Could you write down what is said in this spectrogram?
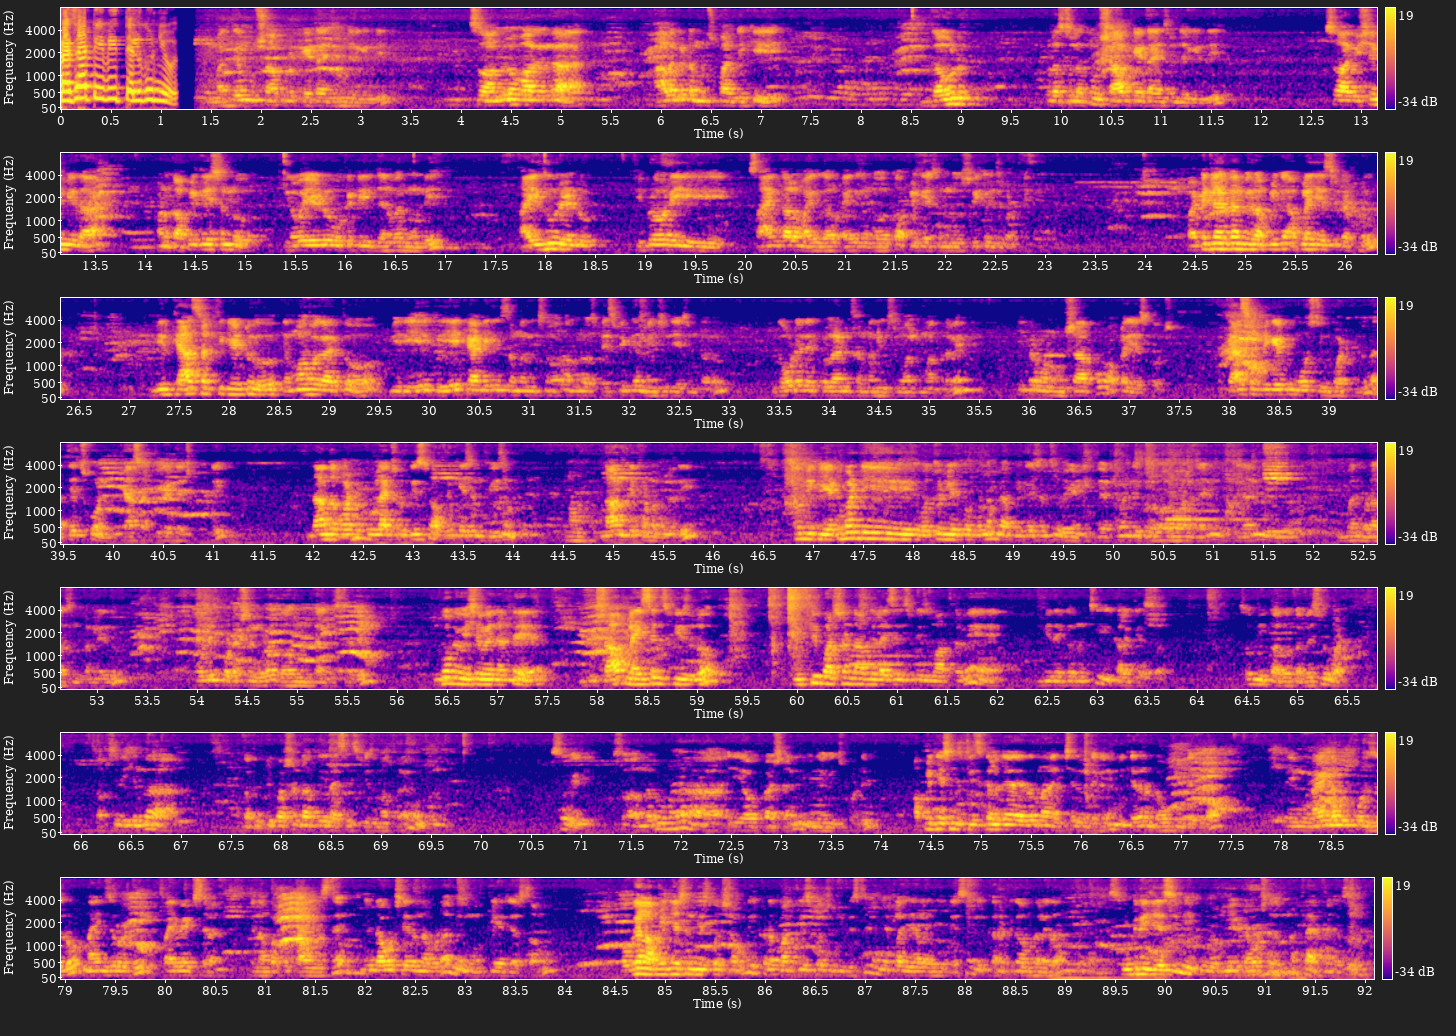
ప్రజా TV Telugu news. మద్యం షాపులు కేటాయించడం జరిగింది. సో అందులో భాగంగా ఆలగడ్డ మున్సిపాలిటీకి గౌడ్ కులస్తులకు షాప్ కేటాయించడం జరిగింది. సో ఆ విషయం మీద మనకు అప్లికేషన్లు ఇరవై ఏడు ఒకటి జనవరి నుండి ఐదు రెండు ఫిబ్రవరి సాయంకాలం ఐదు ఐదు గంటల వరకు అప్లికేషన్లు స్వీకరించబడతాయి. పర్టికులర్గా మీరు అప్లికే అప్లై చేసేటప్పుడు మీరు క్యాస్ట్ సర్టిఫికేట్ ఎంఆర్ఓ గారితో మీరు ఏ ఏ కేటగిరీకి సంబంధించిన వారు అందులో స్పెసిఫిక్గా మెన్షన్ చేసి ఉంటారు. గౌడ్ అనే కులానికి సంబంధించిన వాళ్ళకి మాత్రమే ఇక్కడ మనం షాప్ అప్లై చేసుకోవచ్చు. Caste certificate most important. అది తెచ్చుకోండి. క్యాస్ట్ సర్టిఫికేట్ తెచ్చుకోండి. దాంతోపాటు two lakhs rupees application fee ఉంటుంది. నాన్ రిఫండబుల్ అది. సో మీకు ఎటువంటి ఒత్తిడి లేకపోకుండా మీ అప్లికేషన్స్ వేయండి. ఎటువంటి ప్రభావాలు కానీ ఒత్తిడి కానీ మీరు ఇబ్బంది పడాల్సిన పని లేదు. పోలీస్ ప్రొటెక్షన్ కూడా గవర్నమెంట్ కల్పిస్తుంది ఇంకొక విషయం ఏంటంటే shop licence ఫీజులో fifty percent of the licence fee మాత్రమే మీ దగ్గర నుంచి కలెక్ట్ చేస్తారు. సో మీకు అదొక వెసులుబాటు. సబ్సిడీ కింద ఒక fifty percent of the licence fee మాత్రమే ఉంటుంది. సో ఇది. సో అందరూ కూడా ఈ అవకాశాన్ని వినియోగించుకోండి. అప్లికేషన్ ఫిజికల్గా ఏదైనా ఇచ్చేది ఉంటే కానీ మీకు ఏదైనా డౌట్ ఉంటే కూడా మేము nine double four zero nine zero two five eight seven ఈ నెంబర్కి కాల్ చేస్తే మీ డౌట్స్ ఏదైనా కూడా మేము క్లియర్ చేస్తాము. ఒకవేళ అప్లికేషన్ తీసుకొచ్చినప్పుడు ఇక్కడ మాకు తీసుకొచ్చి చూపిస్తే మేము ఎట్లా చేయాలని చెప్పేసి కరెక్ట్గా ఉందా లేదా స్కూటనీ చేసి మీకు మీ డౌట్స్ ఏదైనా క్లారిఫై చేస్తాం.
